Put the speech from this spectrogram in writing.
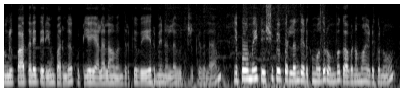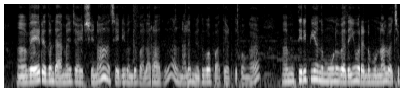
உங்களுக்கு பார்த்தாலே தெரியும் பாருங்கள் குட்டியாக இலைலாம் வந்திருக்கு. வேருமே நல்லா விட்டுருக்கு இதில். எப்போவுமே டிஷ்யூ பேப்பர்லேருந்து எடுக்கும்போது ரொம்ப கவனமாக எடுக்கணும். வேர் எதுவும் டேமேஜ் ஆயிடுச்சுன்னா செடி வந்து வளராது. அதனால் மெதுவாக பார்த்து எடுத்துக்கோங்க. திருப்பியும் அந்த மூணு விதையும் ரெண்டு மூணு நாள் வச்சு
